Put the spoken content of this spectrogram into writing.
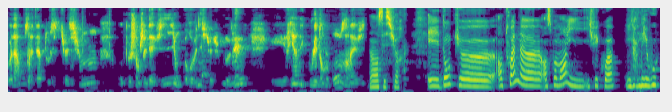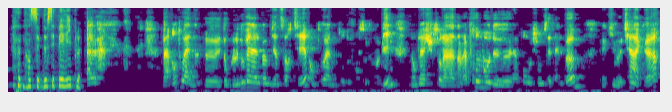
voilà, on s'adapte aux situations, on peut changer d'avis, on peut revenir à une situation donnée, et rien n'est coulé dans le bronze dans la vie. Non, c'est sûr. Et donc, euh, Antoine, euh, en ce moment, il, il, fait quoi? Il en est où dans ses, de ses périples? Euh, bah, Antoine, euh, donc le nouvel album vient de sortir, Antoine Tour de France Automobile. Donc là, je suis sur la dans la promo de la promotion de cet album euh, qui me tient à cœur,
